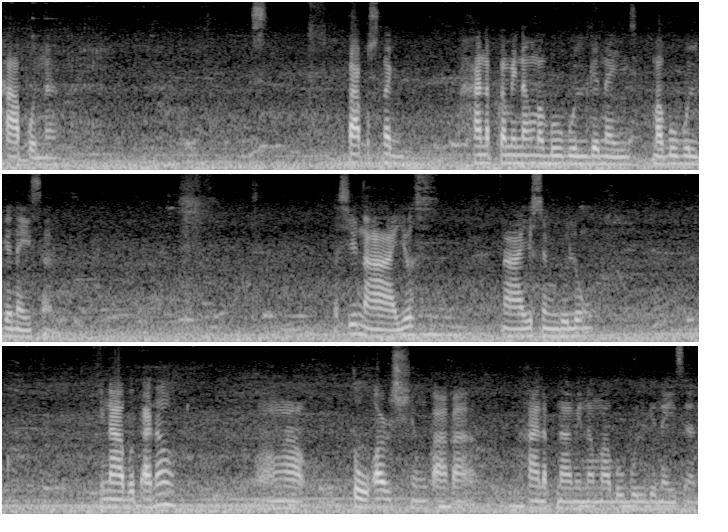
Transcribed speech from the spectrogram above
Hapon na. Tapos nag hanap kami ng mabubulganize mabubulganizan tapos yun naayos naayos yung gulong. Inabot ano mga 2 hours yung kakahanap namin ng mabubulganizan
